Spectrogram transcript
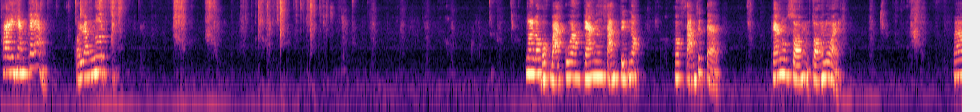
ไข่แห้งแพงข่อยลังงึดน้อยละหกบาทกว่าแพงหนึ่งสามสิบเนาะหกสามสิบแปดแพงหนึ่งสองสองร้อย บา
